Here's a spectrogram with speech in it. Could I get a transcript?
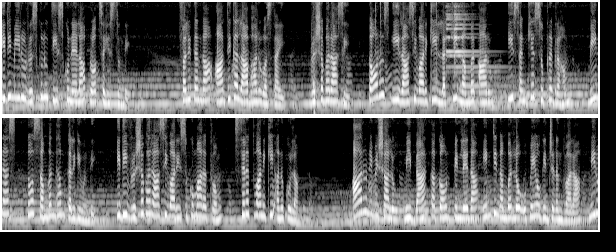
ఇది మీరు రిస్కులు తీసుకునేలా ప్రోత్సహిస్తుంది. ఫలితంగా ఆర్థిక లాభాలు వస్తాయి. వృషభ రాశి టారస్ ఈ రాశి వారికి లక్కీ నంబర్ ఆరు. ఈ సంఖ్య శుక్రగ్రహం వీనస్తో సంబంధం కలిగి ఉంది. ఇది వృషభ రాశి వారి సుకుమారత్వం స్థిరత్వానికి అనుకూలం. ఆరు నిమిషాలు మీ బ్యాంక్ అకౌంట్ పిన్ లేదా ఇంటి నంబర్లో ఉపయోగించడం ద్వారా మీరు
